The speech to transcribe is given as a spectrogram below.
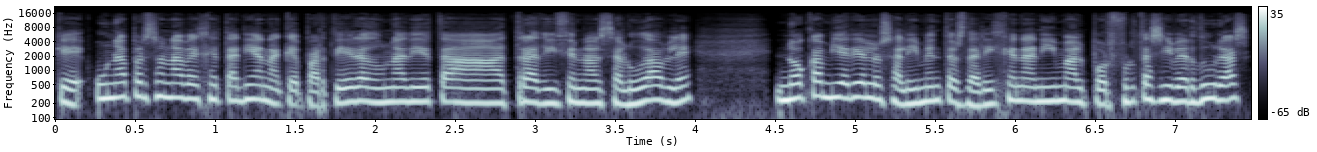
que una persona vegetariana que partiera de una dieta tradicional saludable no cambiaría los alimentos de origen animal por frutas y verduras,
